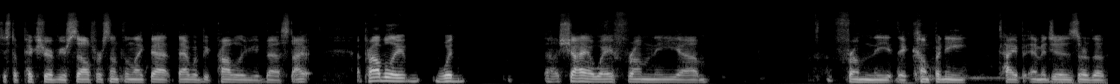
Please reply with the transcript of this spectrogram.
just a picture of yourself or something like that that would be probably be best. I i probably would uh, shy away from the um, from the the company type images or the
